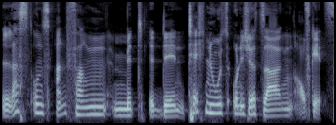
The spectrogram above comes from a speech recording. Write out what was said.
Lasst uns anfangen mit den Tech-News und ich würde sagen, auf geht's.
